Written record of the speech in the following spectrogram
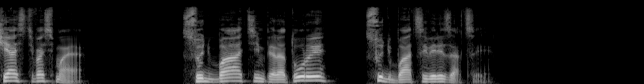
Часть восьмая. Судьба температуры, судьба цивилизации.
